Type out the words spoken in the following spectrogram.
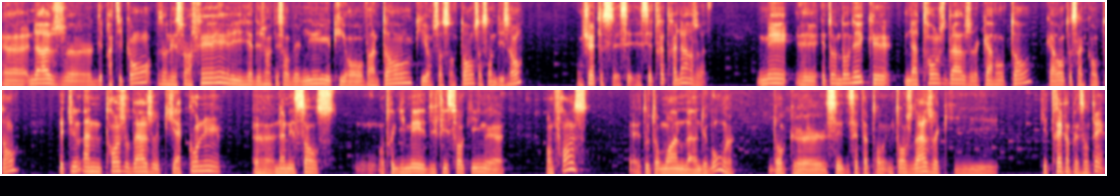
euh, l'âge euh, des pratiquants, dans les soirées, il y a des gens qui sont venus, qui ont 20 ans, qui ont 60 ans, 70 ans. En fait, c'est très très large. Mais étant donné que la tranche d'âge 40 ans, 40 ou 50 ans, est une, tranche d'âge qui a connu la naissance, entre guillemets, du fils Hawking en France, tout au moins l'un des bons, donc, euh, c'est une tranche d'âge qui, qui, est très représentée.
